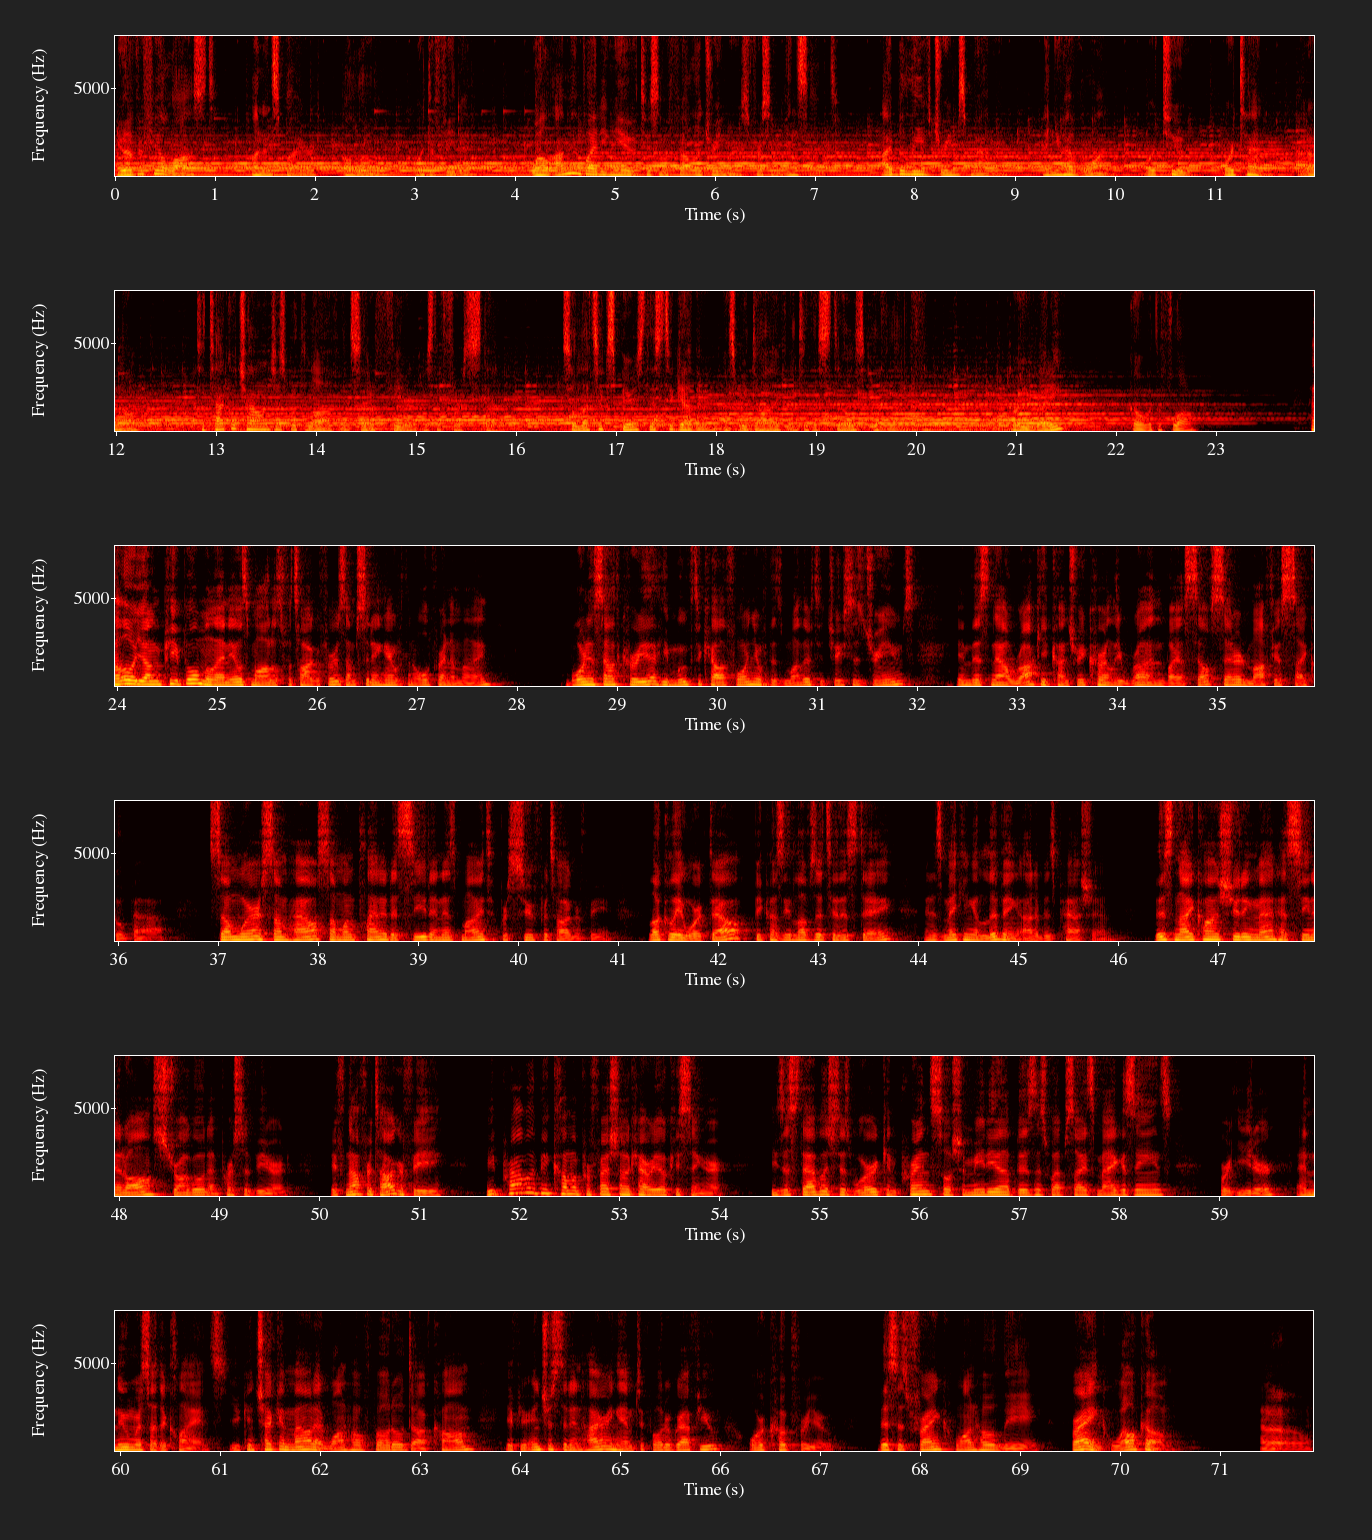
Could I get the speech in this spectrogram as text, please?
You ever feel lost, uninspired, alone, or defeated? Well, I'm inviting you to some fellow dreamers for some insight. I believe dreams matter, and you have one, or two, or ten, I don't know. To tackle challenges with love instead of fear is the first step. So let's experience this together as we dive into the stills of life. Are you ready? Go with the flow. Hello, young people, millennials, models, photographers. I'm sitting here with an old friend of mine. Born in South Korea, he moved to California with his mother to chase his dreams in this now rocky country currently run by a self centered mafia psychopath. Somewhere, somehow, someone planted a seed in his mind to pursue photography. Luckily, it worked out because he loves it to this day and is making a living out of his passion. This Nikon shooting man has seen it all, struggled, and persevered. If not photography, he'd probably become a professional karaoke singer. He's established his work in print, social media, business websites, magazines for Eater, and numerous other clients. You can check him out at wonhophoto.com if you're interested in hiring him to photograph you or cook for you. This is Frank Wonho Lee. Frank, welcome. Hello.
